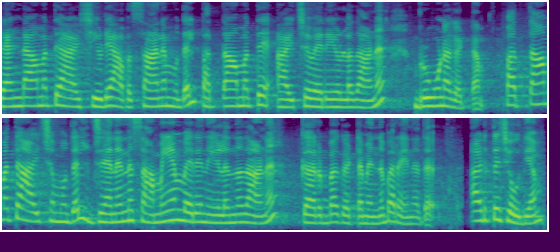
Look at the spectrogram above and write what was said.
രണ്ടാമത്തെ ആഴ്ചയുടെ അവസാനം മുതൽ പത്താമത്തെ ആഴ്ച വരെയുള്ളതാണ് ഭ്രൂണഘട്ടം. പത്താമത്തെ ആഴ്ച മുതൽ ജനന സമയം വരെ നീളുന്നതാണ് ഗർഭഘട്ടം എന്ന് പറയുന്നത്. അടുത്ത ചോദ്യം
